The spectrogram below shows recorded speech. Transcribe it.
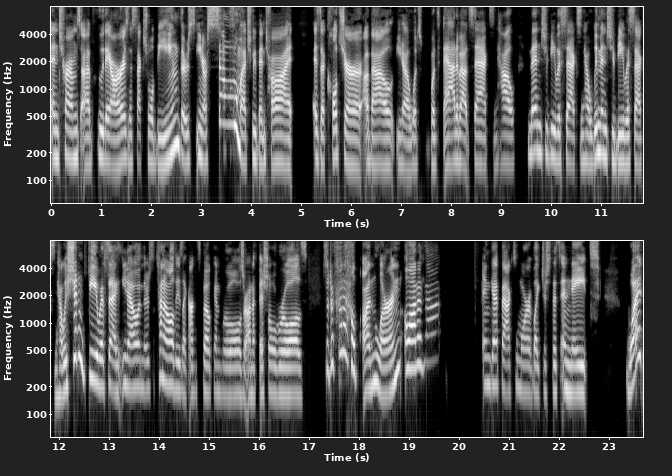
in terms of who they are as a sexual being. There's, you know, so much we've been taught as a culture about, you know, what's what's bad about sex and how men should be with sex and how women should be with sex and how we shouldn't be with sex, you know, and there's kind of all these like unspoken rules or unofficial rules. So to kind of help unlearn a lot of that and get back to more of like just this innate what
